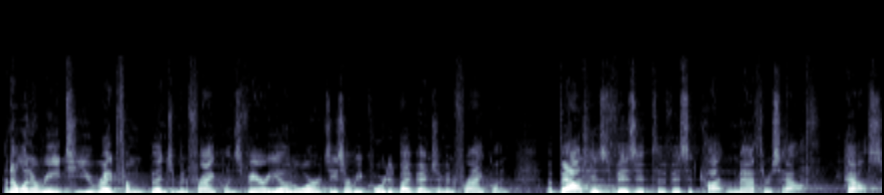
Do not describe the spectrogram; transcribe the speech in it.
And I want to read to you right from Benjamin Franklin's very own words. These are recorded by Benjamin Franklin about his visit to visit Cotton Mather's house.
